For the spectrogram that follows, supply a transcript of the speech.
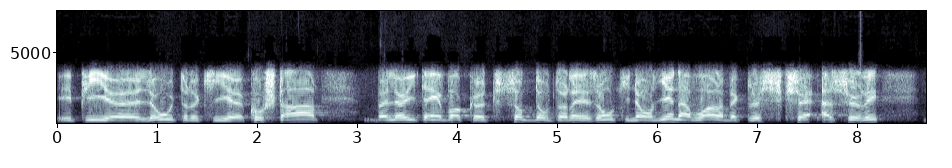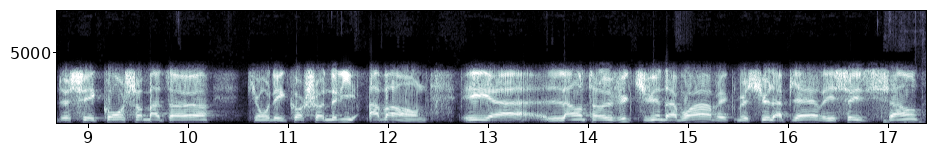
et puis euh, l'autre qui euh, couche tard, ben là, il t'invoque euh, toutes sortes d'autres raisons qui n'ont rien à voir avec le succès assuré de ces consommateurs qui ont des cochonneries à vendre. Et euh, l'entrevue que tu viens d'avoir avec M. Lapierre est saisissante.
